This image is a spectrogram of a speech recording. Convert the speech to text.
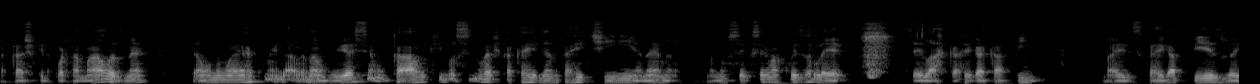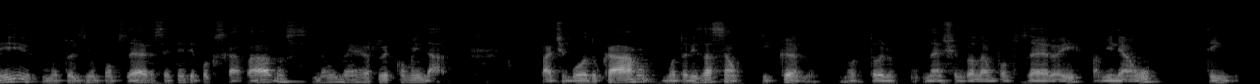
a caixa aqui do porta-malas, né? Então não é recomendável não. E esse é um carro que você não vai ficar carregando carretinha, né, meu? A não ser que seja uma coisa leve. Sei lá, carregar capim. Mas carregar peso aí, com motorzinho 1.0, 70 e poucos cavalos, não é recomendável. Parte boa do carro, motorização e câmbio. Motor né, Chevrolet 1.0 aí, família 1. Tem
